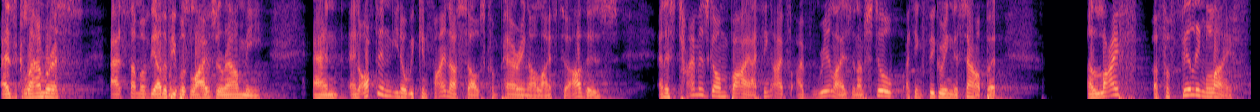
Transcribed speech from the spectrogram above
as glamorous as some of the other people's lives around me? And, and often, you know, we can find ourselves comparing our life to others. And as time has gone by, I think I've, I've realized, and I'm still, I think, figuring this out, but a life, a fulfilling life,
